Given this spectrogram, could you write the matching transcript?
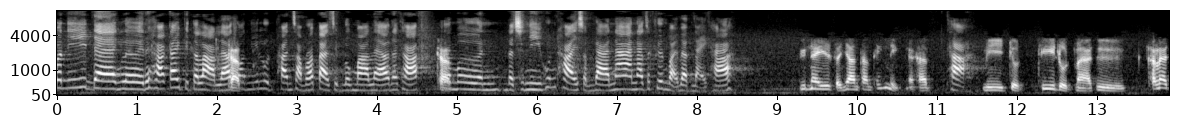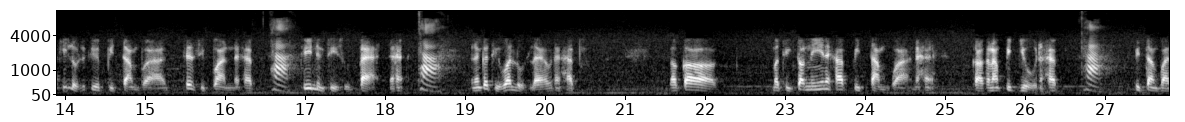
วันนี้แดงเลยนะคะ ใกล้ปิดตลาดแล้วครับตอนนี้หลุดพันสามลงมาแล้วนะคะครับประเมินดัชนีหุ้นไทยสัปดาห์หน้าน่าจะเคลื่อนไหวแบบไหนคะคือในสัญญาณทางเทคนิคนะครับค่ะมีจุดที่หลุดมาคือ ครั้งแรกที่หลุดก็คือปิดต่ำกว่าเส้น10วันนะครับ ค่ะ ที่1408นะฮะค่ะอันนั้นก็ถือว่าหลุดแล้วนะครับ แล้วก็มาถึงตอนนี้นะครับ ปิดต่ำกว่านะฮะก็กำลังปิดอยู่นะครับ ค่ะ ปิดต่ำกว่า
